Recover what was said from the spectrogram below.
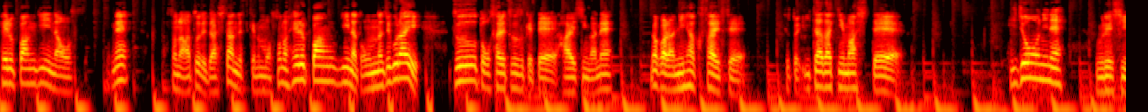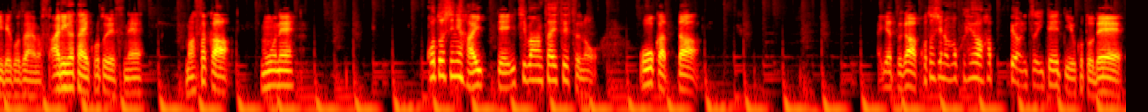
ヘルパンギーナをね、その後で出したんですけども、そのヘルパンギーナと同じぐらいずーっと押され続けて、配信がね。だから200再生、ちょっといただきまして、非常にね、嬉しいでございます。ありがたいことですね。まさか、もうね、今年に入って一番再生数の多かったやつが今年の目標発表についてっていうことで、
